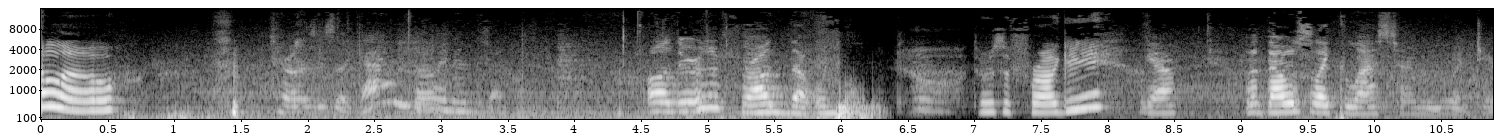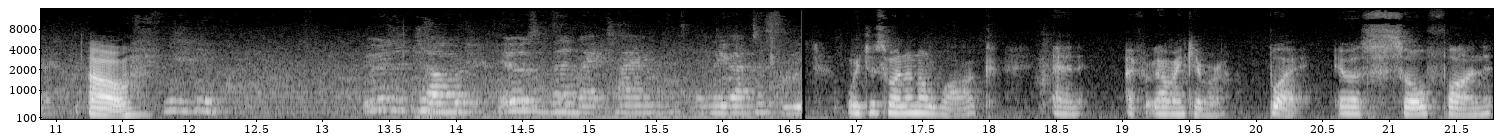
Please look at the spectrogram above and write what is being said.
Hello! Charles is like, I'm going inside. Oh, there was a frog that one. There was a froggy? Yeah, but that was like the last time we went here. Oh. It was a toad. It was the nighttime, and they got to sleep. We just went on a walk and I forgot my camera. But it was so fun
